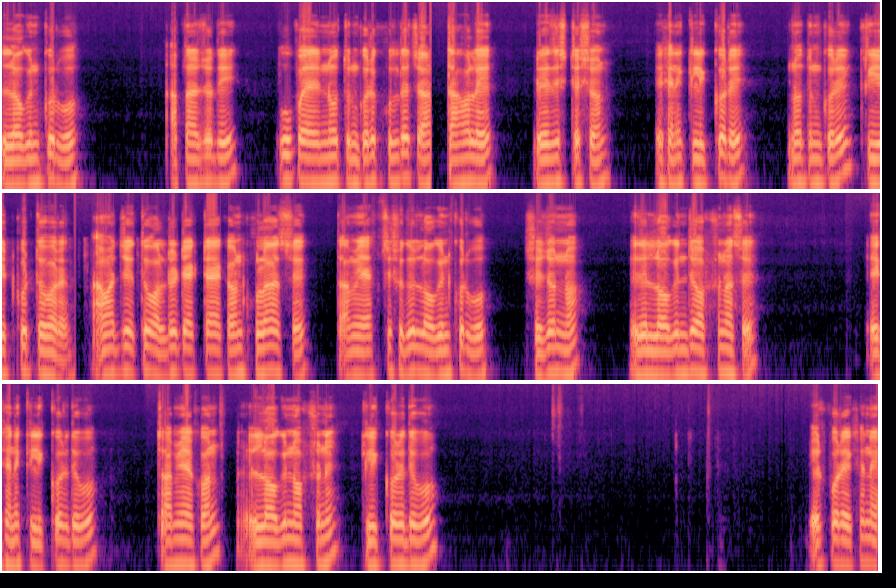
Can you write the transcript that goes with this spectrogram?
লগ ইন করব। আপনারা যদি উপায় নতুন করে খুলতে চান, তাহলে রেজিস্ট্রেশন এখানে ক্লিক করে নতুন করে ক্রিয়েট করতে পারেন। আমার যেহেতু অলরেডি একটা অ্যাকাউন্ট খোলা আছে তো আমি অ্যাপসে শুধু লগ ইন করব, সেজন্য যে লগ ইন যে অপশন আছে, এখানে ক্লিক করে দেব। তো আমি এখন লগ ইন অপশনে ক্লিক করে দেব। এরপর এখানে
